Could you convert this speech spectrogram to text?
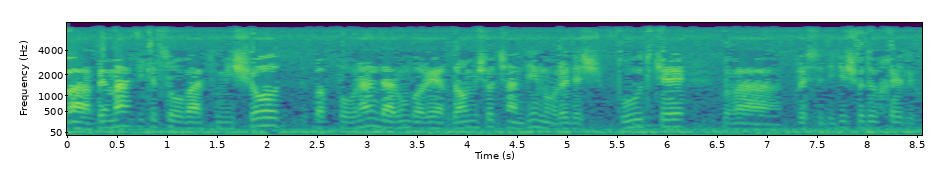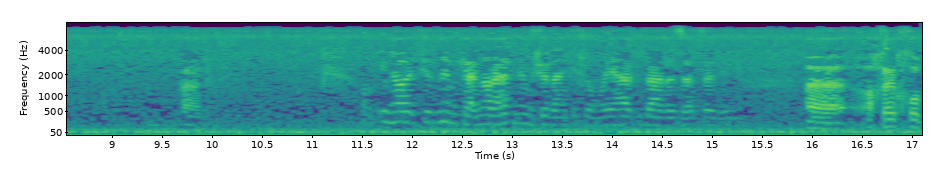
و به محضی که صحبت می‌شد و فورا در اون باره اقدام می‌شد چندین موردش بود که و رسیدگی شده و خیلی خوب. بله. اینا چیز نمی‌کرد ناراحت نمی‌شدن که شما یه حرف در رزت زدین؟ آخه خب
